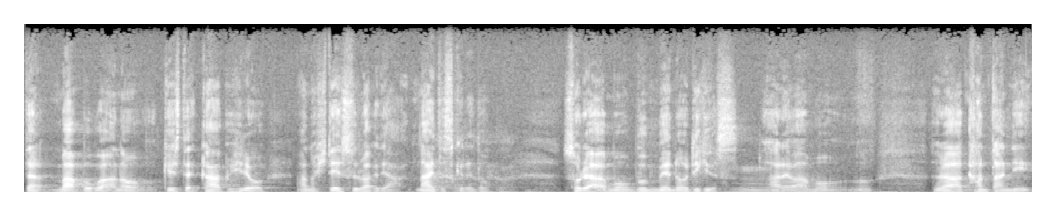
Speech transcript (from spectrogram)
だからまあ僕はあの決して化学肥料をあの否定するわけではないですけれどそれはもう文明の利器です、あれはもう、うん。それは簡単に、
